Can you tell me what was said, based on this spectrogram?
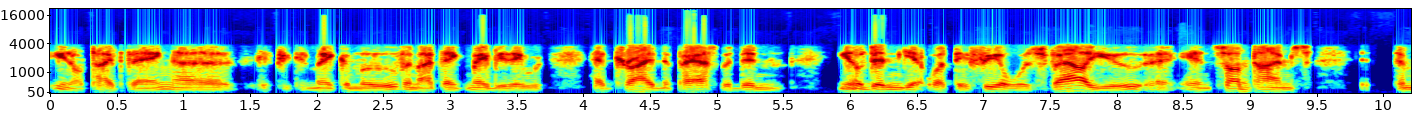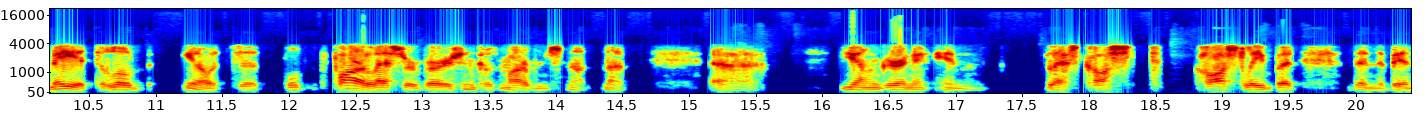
you know, type thing. Uh, if you can make a move, and I think maybe they were, had tried in the past, but didn't, you know, didn't get what they feel was value. And sometimes, to me, it's a little, you know, it's a far lesser version because Marvin's not not uh, younger and, and less cost costly, but then the Ben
